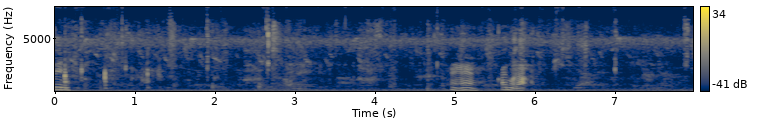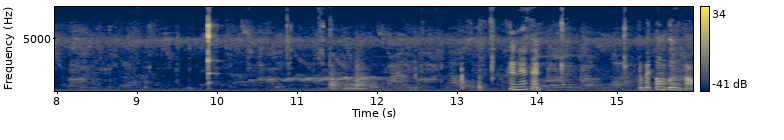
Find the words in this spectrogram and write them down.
ตื่น อืมใกล้ หมดละกินนี้เสร็จ จะไปต้มอึ่งต่อ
